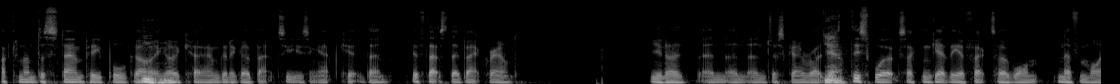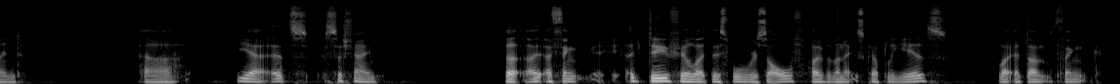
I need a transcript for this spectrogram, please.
I can understand people going, Mhm. okay, I'm going to go back to using AppKit then, if that's their background. You know, and, and, and just going, right, Yeah. this, this works. I can get the effect I want. Never mind. Uh, yeah, it's it's a shame. But I, I think I do feel like this will resolve over the next couple of years. Like I don't think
